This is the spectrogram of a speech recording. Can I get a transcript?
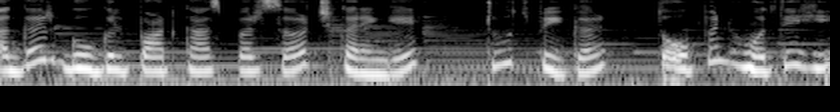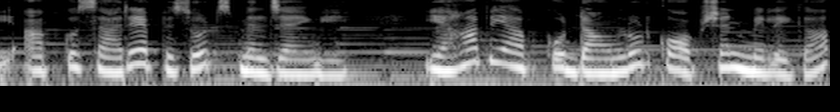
अगर गूगल पॉडकास्ट पर सर्च करेंगे टू स्पीकर तो ओपन होते ही आपको सारे एपिसोड्स मिल जाएँगे। यहाँ भी आपको डाउनलोड का ऑप्शन मिलेगा,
